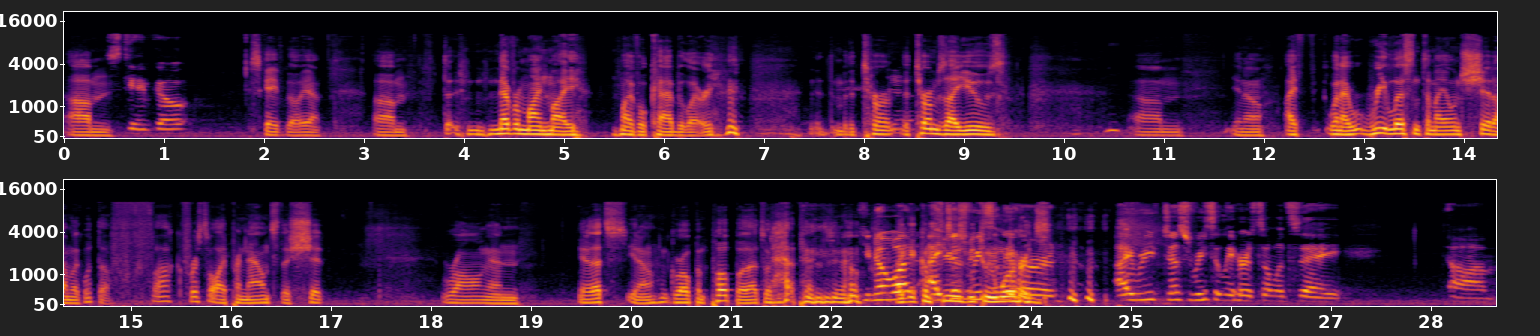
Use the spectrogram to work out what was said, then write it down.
Um, Scapegoat. scapegoat, yeah. Um, d- never mind my my vocabulary. the term the Yeah. terms I use. Um, you know, I when I re-listen to my own shit, I'm like, what the fuck? First of all, I pronounce the shit wrong, and you know that's you know, grow up in Popo. That's what happens. You know, You know I what? get confused just between recently words. Heard, I re- just recently heard someone say, um,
